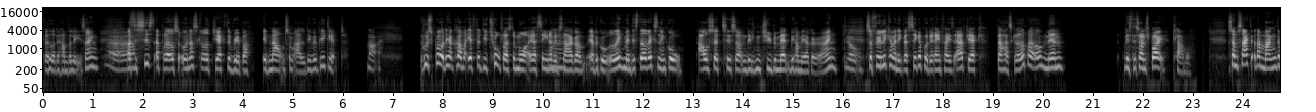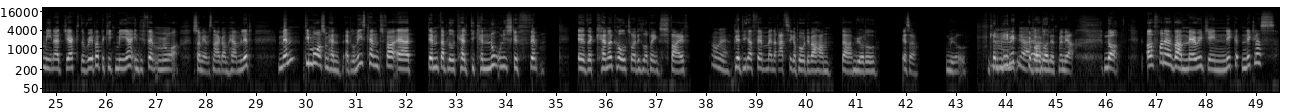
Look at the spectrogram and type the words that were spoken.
hvad hedder det, ham der læser, ikke? Ja. Og til sidst er brevet så underskrevet Jack the Ripper, et navn, som aldrig vil blive glemt. Nej. Husk på, at det her kommer efter de to første mor, jeg senere mm. vil snakke om, er begået, ikke? Men det er stadigvæk sådan en god afsæt til sådan, hvilken type mand vi har med at gøre, ikke? Jo. Selvfølgelig kan man ikke være sikker på, at det rent faktisk er Jack, der har skrevet brevet, men hvis det er så en spøj, klammer. Som sagt er der mange, der mener, at Jack the Ripper begik mere end de fem mor, som jeg vil snakke om her om lidt. Men de mor, som han er blevet mest kendt for, er dem, der er blevet kaldt de kanoniske fem. Uh, the Canonical, tror jeg det hedder på engelsk, five. Okay. Bliver de her fem, man er ret sikker på, at det var ham, der myrdede. Altså, myrdede. Kan det Mm, mening? ja, ja. ja. lidt, men ja. Nå, offrene var Mary Jane Nic- Nicholas,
